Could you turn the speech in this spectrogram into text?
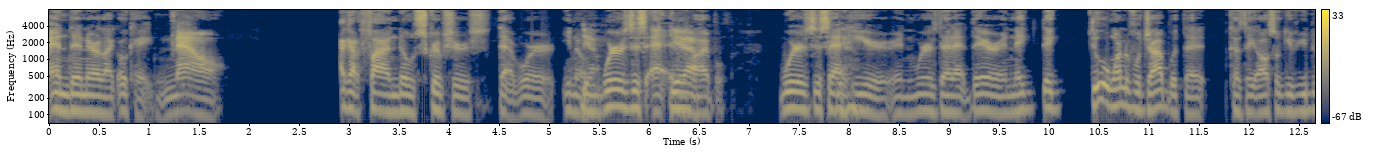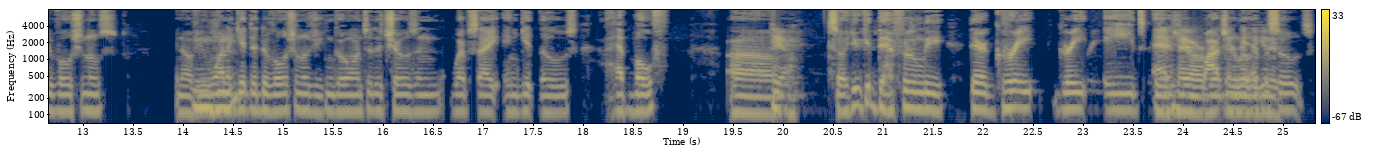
and then they're like, okay, now I got to find those scriptures that were, you know, Yeah. where is this at in Yeah. the Bible? Where is this at Yeah. here and where's that at there? And they they do a wonderful job with that because they also give you devotionals. You know, if you want to Mhm. get the devotionals, you can go onto the chosen website and get those. I have both. Um, yeah so you could definitely they're great great aids Yeah, as you're are. Watching the episodes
